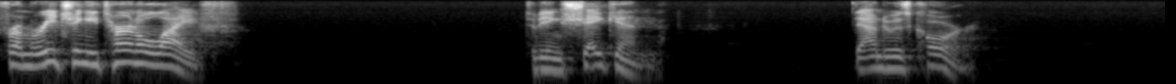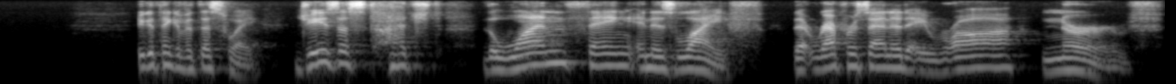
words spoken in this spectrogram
from reaching eternal life, to being shaken down to his core. You could think of it this way Jesus touched the one thing in his life that represented a raw nerve,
